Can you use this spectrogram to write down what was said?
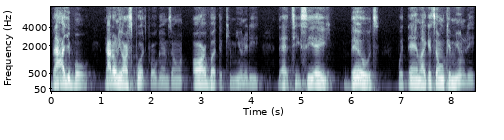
valuable not only our sports programs on, are, but the community that TCA builds within like its own community,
